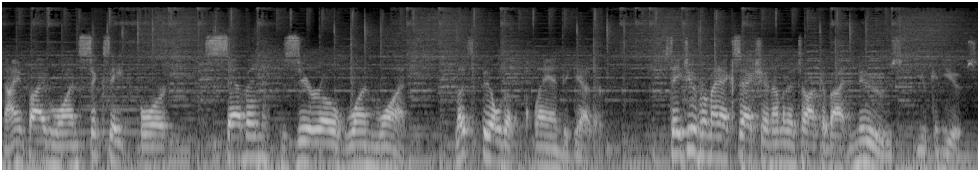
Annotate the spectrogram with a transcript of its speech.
951 684 7011. Let's build a plan together. Stay tuned for my next section. I'm going to talk about news you can use.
